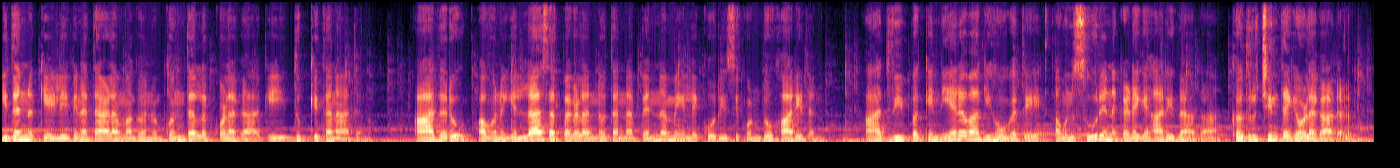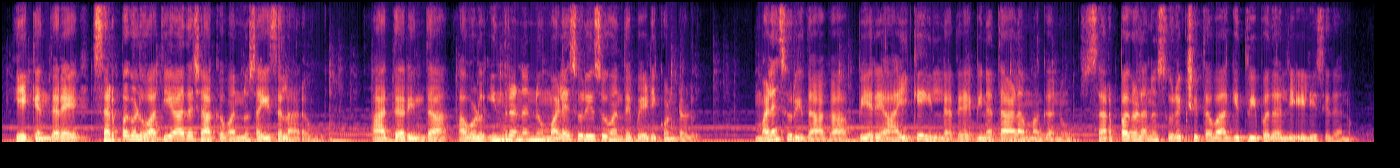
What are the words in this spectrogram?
ಇದನ್ನು ಕೇಳಿ ವಿನತಾಳ ಮಗನು ಗೊಂದಲಕ್ಕೊಳಗಾಗಿ ದುಃಖಿತನಾದನು. ಆದರೂ ಅವನು ಎಲ್ಲಾ ಸರ್ಪಗಳನ್ನು ತನ್ನ ಬೆನ್ನ ಮೇಲೆ ಕೂರಿಸಿಕೊಂಡು ಹಾರಿದನು. ಆ ದ್ವೀಪಕ್ಕೆ ನೇರವಾಗಿ ಹೋಗದೆ ಅವನು ಸೂರ್ಯನ ಕಡೆಗೆ ಹಾರಿದಾಗ ಕದ್ರು ಚಿಂತೆಗೆ ಒಳಗಾದಳು. ಏಕೆಂದರೆ ಸರ್ಪಗಳು ಅತಿಯಾದ ಶಾಖವನ್ನು ಸಹಿಸಲಾರವು. ಆದ್ದರಿಂದ ಅವಳು ಇಂದ್ರನನ್ನು ಮಳೆ ಸುರಿಸುವಂತೆ ಬೇಡಿಕೊಂಡಳು. ಮಳೆ ಸುರಿದಾಗ ಬೇರೆ ಆಯ್ಕೆ ಇಲ್ಲದೆ ವಿನತಾಳ ಮಗನು ಸರ್ಪಗಳನ್ನು ಸುರಕ್ಷಿತವಾಗಿ ದ್ವೀಪದಲ್ಲಿ ಇಳಿಸಿದನು.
